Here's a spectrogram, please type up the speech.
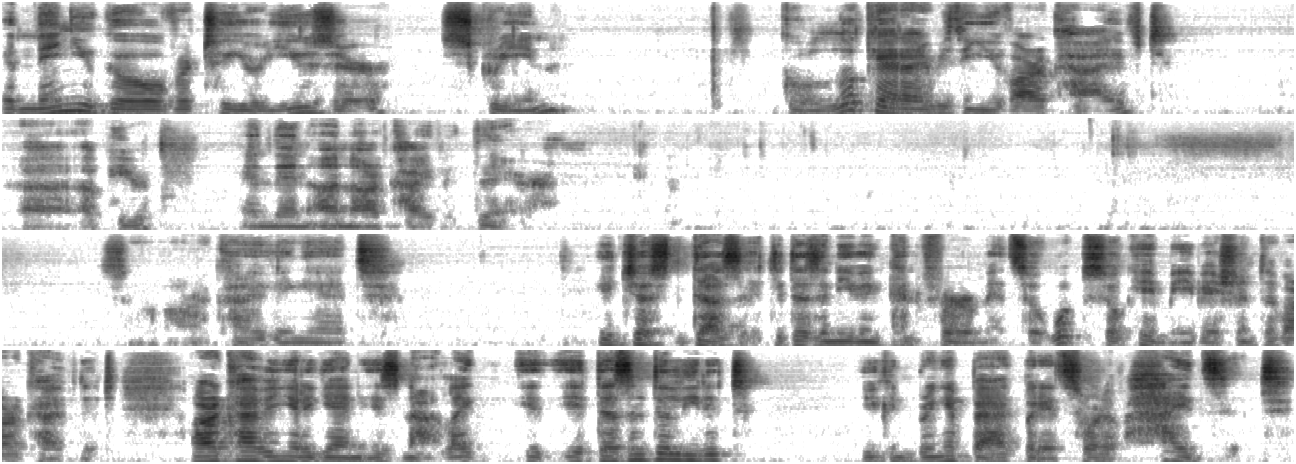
and then you go over to your user screen, go look at everything you've archived uh, up here, and then unarchive it there. So archiving it, it just does it. It doesn't even confirm it. So whoops, okay, maybe I shouldn't have archived it. Archiving it again is not like, it, it doesn't delete it. You can bring it back, but it sort of hides it.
